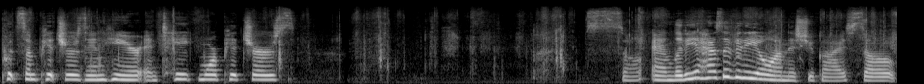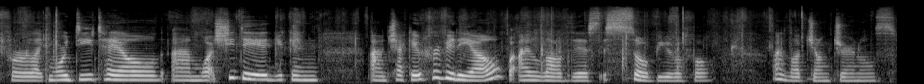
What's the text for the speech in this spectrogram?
put some pictures in here and take more pictures. So, and Lydia has a video on this, you guys. So for like more detailed um, what she did, you can um, check out her video. But I love this. It's so beautiful. I love junk journals.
